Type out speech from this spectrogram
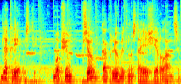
для крепости. В общем, все, как любят настоящие ирландцы.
